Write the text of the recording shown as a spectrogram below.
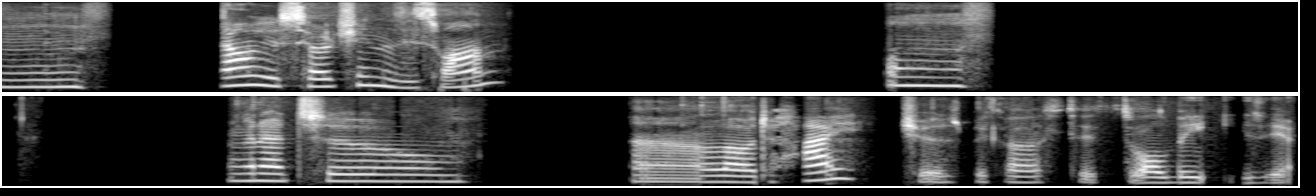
Mm, now you're searching this one um, I'm gonna have to uh, low to high choose because it will be easier.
